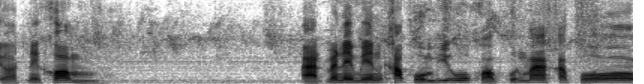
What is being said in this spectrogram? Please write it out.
จอดในคอม อาจไม่ในเมนครับผม พี่อู้ขอบคุณมากครับผม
